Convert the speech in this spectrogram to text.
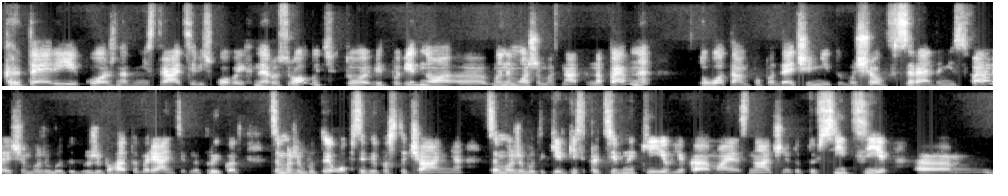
критерії, кожна адміністрація військова їх не розробить, то відповідно е, ми не можемо знати напевне. Хто там попаде чи ні, тому що всередині сфери ще може бути дуже багато варіантів. Наприклад, це може бути обсяги постачання, це може бути кількість працівників, яка має значення. Тобто, всі ці ем,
